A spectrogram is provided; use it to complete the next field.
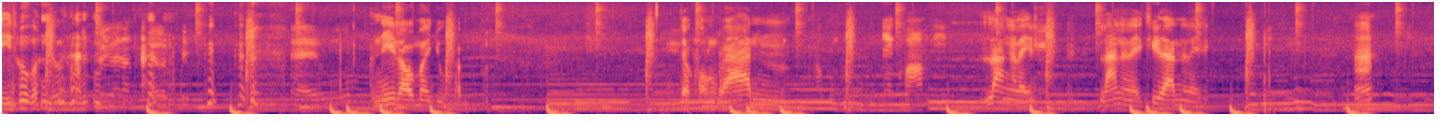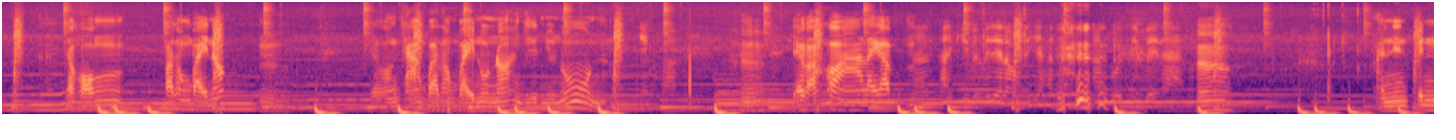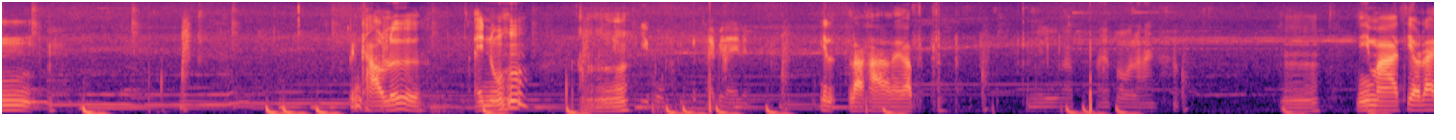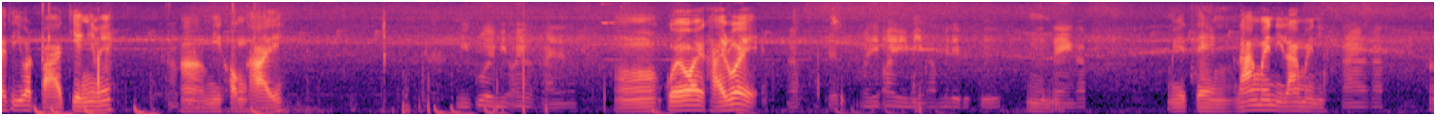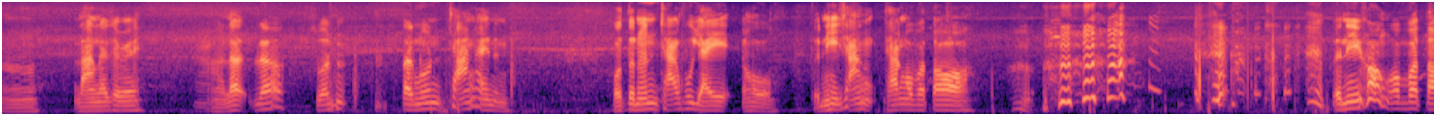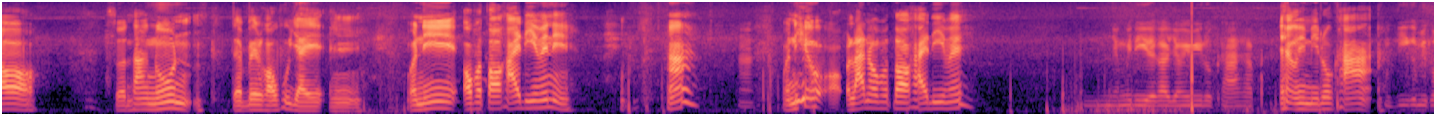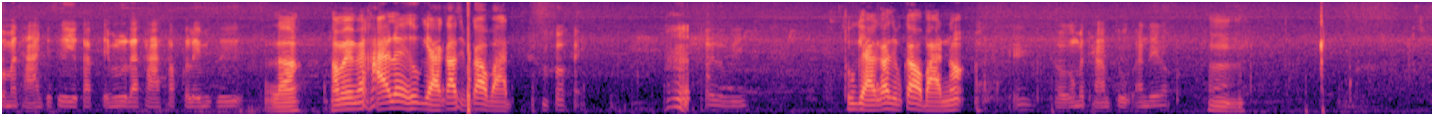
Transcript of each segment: ดีเอฟซีทุกคนทุกท่านไม่ต้องถ่ายเลยถ่ายอันนี้เรามาอยู่กับ เจ้าของร้านแจ้งความนี่ร้านอะไรเนี่ยร้านอะไร ชื่อร้านอะไรเนี่ยฮะเจ้าของปลาทองใบเนาะอืมเจ้าของช้างปลาทองใบนู่นเนาะยืนอยู่นู่นแจ้งความฮะเจ้าของข้อหาอะไรครับถ่ายคลิปแบบไม่ได้เราอนุญาตห้ามโพสต์เห็นใบหน้าอ่าอันนี้เป็น ข่าวลือ ไอ้หนูอ๋อที่ผมหายไปไหนเนี่ยนี่ราคาอะไรครับไม่รู้ครับไอ้พอร้านครับอืมนี่มาเที่ยวได้ที่วัดป่าเจียงใช่ไหมครับอ่า มีของขาย มีกล้วยมีอ้อยก็ขายนะครับอ๋อกล้วยอ้อยขายด้วยครับแต่วันนี้อ้อยไม่มีครับไม่ได้ไปซื้ออืมแดงครับมีแตงล้างไหมนี่ล้างไหมนี่ร้านแล้วครับอ๋อล้างแล้วใช่ไหมอ่าอ่าแล้วแล้วส วนตรงนู้นช้างใครนั่นโอ้ตัวนั้นช้างผู้ใหญ่ โอ้โห ตัวนี้ช้างช้างอบต ตัวนี้ของอบต ส่วนทางนู้นจะเป็นของผู้ใหญ่เออวันนี้อบตขายดีไหมนี่ ฮะ วันนี้ร้านอบตขายดีไหมอืมยังไม่ดีเลยครับ ยังไม่มีลูกค้าครับ ยังไม่มีลูกค้า เมื่อกี้ก็มีคนมาถามจะซื้ออยู่ครับ แต่ไม่รู้ราคาครับก็เลยไม่ซื้อ เหรอ ทำไมไม่ขายเลยทุกอย่าง99บาท เออลุงวีทุกอย่าง99บาทเนาะเอ้ยเขาก็มาถามถูกอันเด้เนาะอืม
